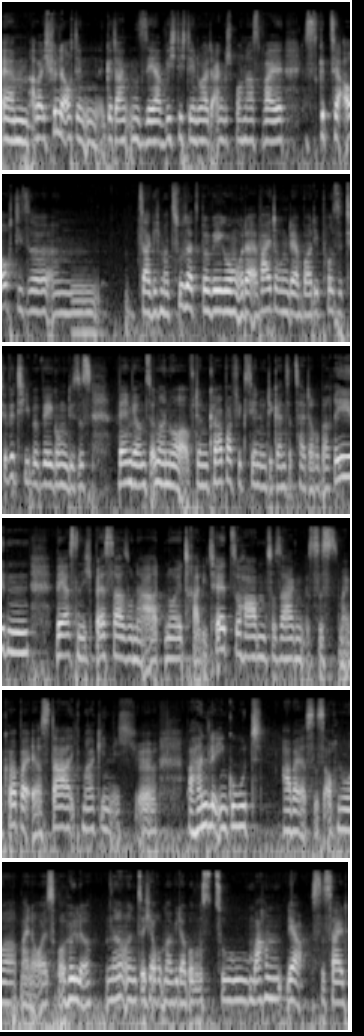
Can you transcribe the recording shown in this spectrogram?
Ähm, aber ich finde auch den Gedanken sehr wichtig, den du halt angesprochen hast, weil es gibt ja auch diese ähm, sage ich mal, Zusatzbewegung oder Erweiterung der Body Positivity Bewegung, dieses, wenn wir uns immer nur auf den Körper fixieren und die ganze Zeit darüber reden, wäre es nicht besser, so eine Art Neutralität zu haben, zu sagen, es ist mein Körper, er ist da, ich mag ihn, ich äh, behandle ihn gut, aber es ist auch nur meine äußere Hülle. Ne? Und sich auch immer wieder bewusst zu machen, ja, es ist halt,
